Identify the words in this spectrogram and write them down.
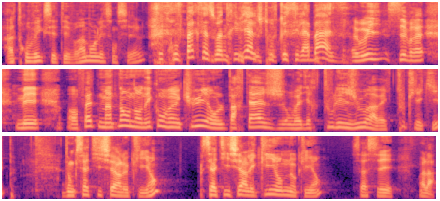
à trouver que c'était vraiment l'essentiel. Je trouve pas que ça soit trivial, je trouve que c'est la base. oui, c'est vrai. Mais en fait, maintenant, on en est convaincu et on le partage, on va dire, tous les jours avec toute l'équipe. Donc, satisfaire le client, satisfaire les clients de nos clients. Ça, c'est. Voilà.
